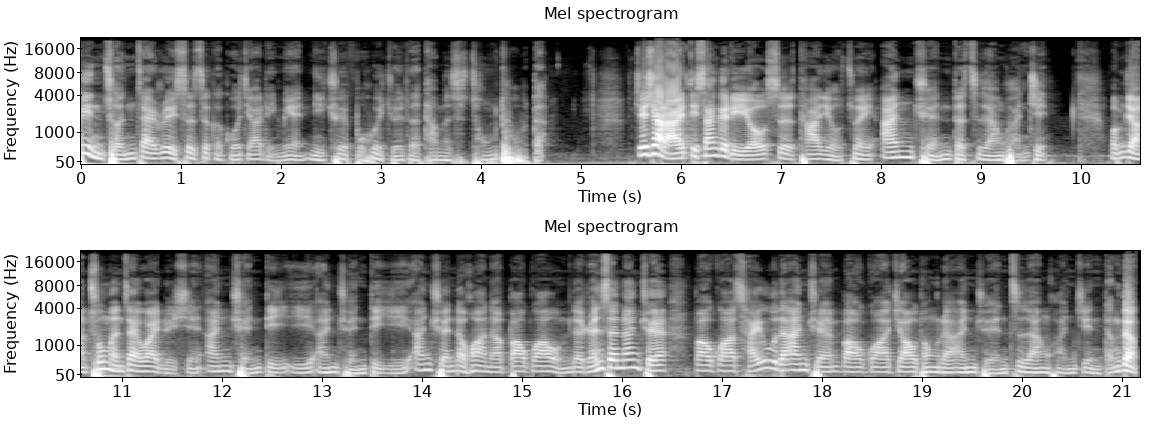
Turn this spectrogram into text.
并存在瑞士这个国家里面，你却不会觉得他们是冲突的。接下来第三个理由是，它有最安全的自然环境。我们讲出门在外旅行，安全第一，安全第一。安全的话呢，包括我们的人身安全，包括财务的安全，包括交通的安全，治安环境等等。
